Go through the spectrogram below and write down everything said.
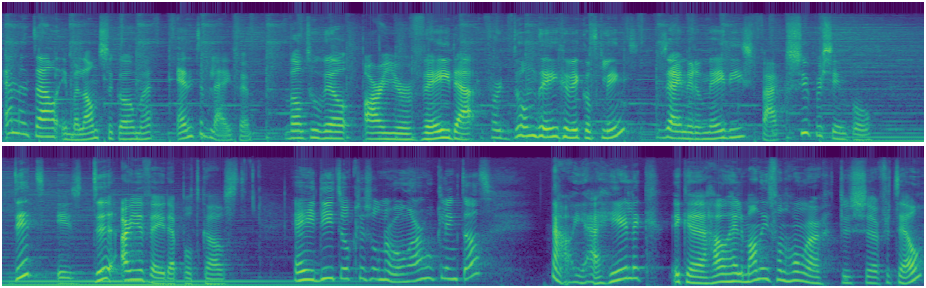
en mentaal in balans te komen en te blijven. Want hoewel Ayurveda verdomde ingewikkeld klinkt, zijn de remedies vaak super simpel. Dit is de Ayurveda podcast. Hey, detoxen zonder honger, hoe klinkt dat? Nou ja, heerlijk. Ik uh, hou helemaal niet van honger, dus uh, vertel.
